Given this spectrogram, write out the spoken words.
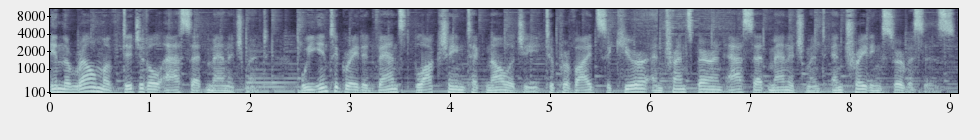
In the realm of digital asset management, we integrate advanced blockchain technology to provide secure and transparent asset management and trading services.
